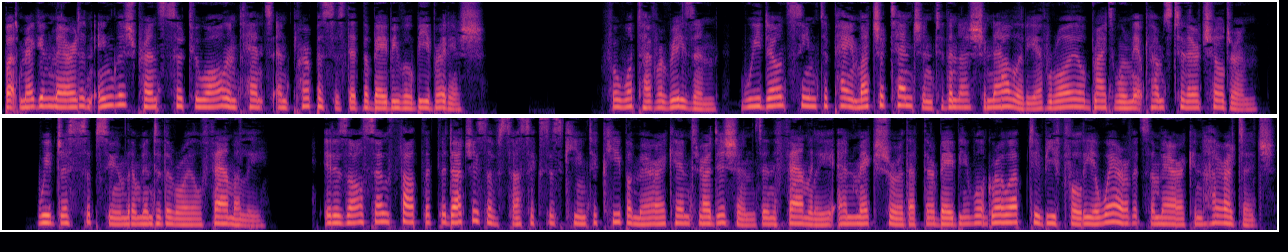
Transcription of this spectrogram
But Meghan married an English prince so to all intents and purposes that the baby will be British. For whatever reason, we don't seem to pay much attention to the nationality of royal brides when it comes to their children we just subsume them into the royal family. It is also thought that the Duchess of Sussex is keen to keep American traditions in the family and make sure that their baby will grow up to be fully aware of its American heritage.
